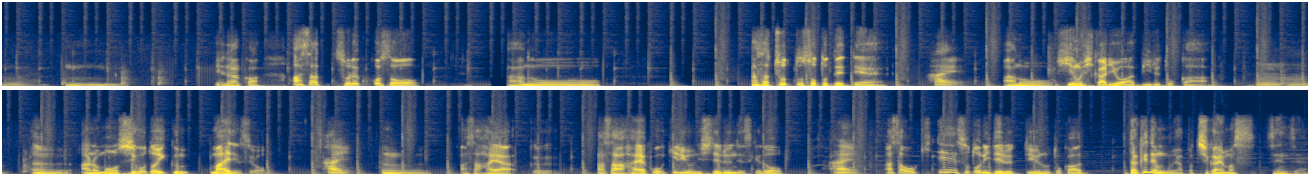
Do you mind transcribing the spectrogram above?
うん。うん。で、なんか、朝、それこそ、あのー朝ちょっと外出て、はい。あの日の光を浴びるとか、うんうん。うん、あのもう仕事行く前ですよ。はい。うん、朝早く、朝早く起きるようにしてるんですけど、はい。朝起きて外に出るっていうのとかだけでもやっぱ違います、全然。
